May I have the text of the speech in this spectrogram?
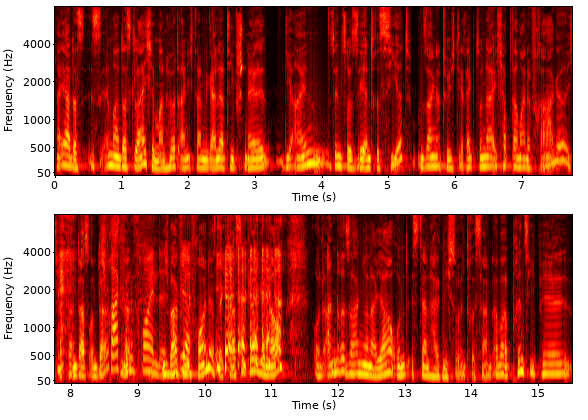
Naja, das ist immer das Gleiche. Man hört eigentlich dann relativ schnell, die einen sind so sehr interessiert und sagen natürlich direkt so, na, ich habe da mal eine Frage, ich habe da dann das und das. Ich frage für ne? eine Freundin. Ich frage für ja. eine Freundin, das ist der Klassiker, genau. Und andere sagen dann, na ja, und ist dann halt nicht so interessant. Aber prinzipiell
